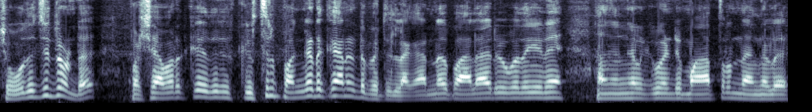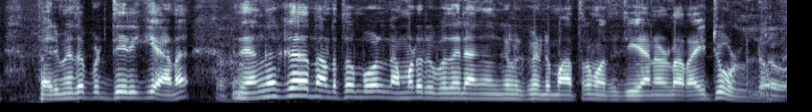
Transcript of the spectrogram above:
ചോദിച്ചിട്ടുണ്ട്. പക്ഷേ അവർക്ക് ഇത് ക്വിസിൽ പങ്കെടുക്കാനായിട്ട് പറ്റില്ല. കാരണം പാലാരൂപതയുടെ പാലാ രൂപതയുടെ അംഗങ്ങൾക്ക് വേണ്ടി മാത്രം ഞങ്ങൾ പരിമിതപ്പെടുത്തിയിരിക്കുകയാണ്. ഞങ്ങൾക്ക് നടത്തുമ്പോൾ നമ്മുടെ രൂപതയിലെ അംഗങ്ങൾക്ക് വേണ്ടി മാത്രം അത് ചെയ്യാനുള്ള റൈറ്റും ഉള്ളല്ലോ.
